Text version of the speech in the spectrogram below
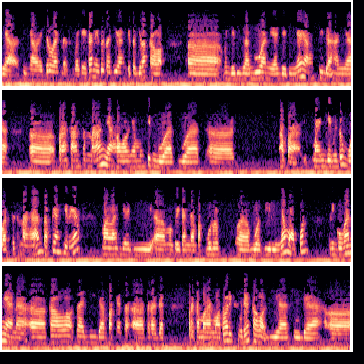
ya sinyalnya jelek dan sebagainya kan itu tadi yang kita bilang kalau uh, menjadi gangguan ya jadinya yang tidak hanya uh, perasaan senang yang awalnya mungkin buat buat uh, apa main game itu buat kesenangan tapi akhirnya malah jadi uh, memberikan dampak buruk uh, buat dirinya maupun lingkungannya. Nah, uh, kalau tadi dampaknya uh, terhadap perkembangan motorik sebenarnya kalau dia sudah uh,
